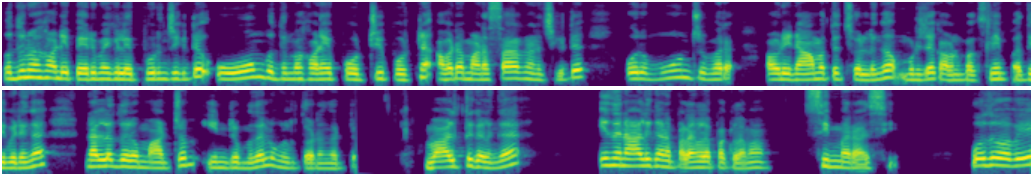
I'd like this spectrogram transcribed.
புதன் பகவானுடைய பெருமைகளை புரிஞ்சுக்கிட்டு ஓம் புதன் பகவானை போற்றி போட்டு அவரை மனசார நினச்சிக்கிட்டு ஒரு மூன்று முறை அவருடைய நாமத்தை சொல்லுங்க. முடிஞ்ச கமெண்ட் பாக்ஸ்லையும் பதிவிடுங்க. நல்லதொரு மாற்றம் இன்று முதல் உங்களுக்கு தொடங்கட்டும். வாழ்த்துக்களுங்க. இந்த நாளுக்கான பழங்களை பார்க்கலாமா? சிம்ம ராசி. பொதுவாகவே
